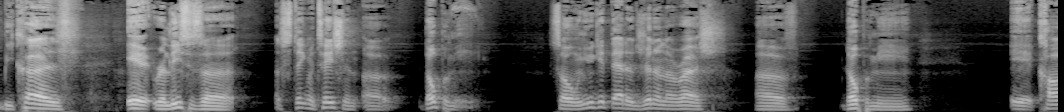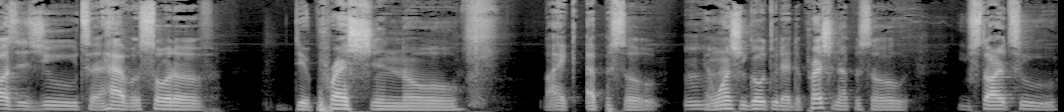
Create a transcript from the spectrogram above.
because it releases a, a stigmatization of dopamine. So when you get that adrenaline rush of dopamine, it causes you to have a sort of depressional like episode. And mm-hmm. once you go through that depression episode, you start to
